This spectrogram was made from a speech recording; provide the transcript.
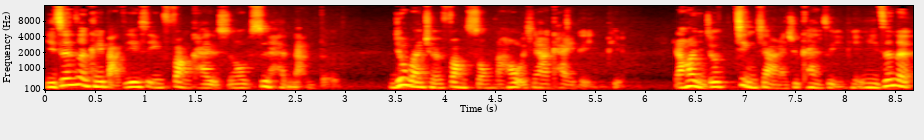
你真正可以把这些事情放开的时候是很难得的。你就完全放松，然后我现在看一个影片，然后你就静下来去看这影片。你真的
